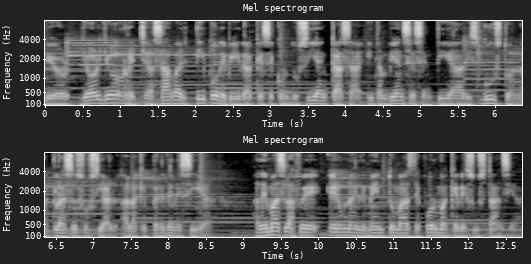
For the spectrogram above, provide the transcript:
Giorgio rechazaba el tipo de vida que se conducía en casa y también se sentía a disgusto en la clase social a la que pertenecía. Además, la fe era un elemento más de forma que de sustancia.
